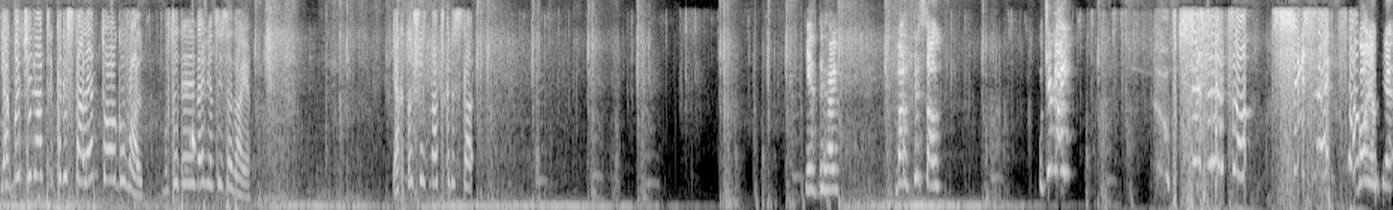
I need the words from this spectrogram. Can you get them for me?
Jak będzie nad krystalem, to go wal, bo wtedy najwięcej zadaje. Jak ktoś jest nad krystalem... Nie zdychaj. Wal krystał. Uciekaj! Trzy serca! Trzy serca! Gonią cię.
